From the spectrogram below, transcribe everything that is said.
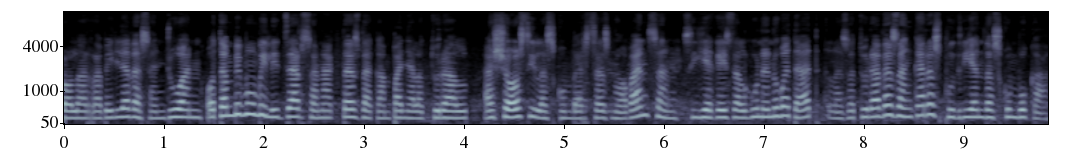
o la rebella de Sant Joan, o també mobilitzar-se en actes de campanya electoral. Això si les converses no avancen. Si hi hagués alguna novetat, les aturades encara es podrien desconvocar.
